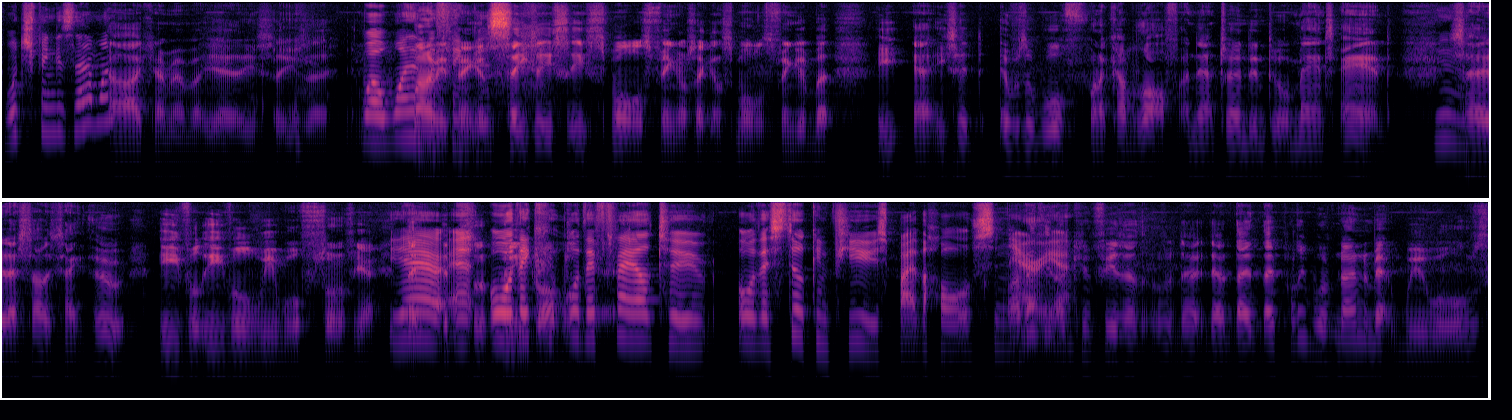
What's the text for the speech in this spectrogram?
which finger's that one? Oh, I can't remember. Yeah, he sees a. well, one, One of of the his fingers. fingers. He's, he's, he's smallest finger or second smallest finger, but he uh, he said it was a wolf when I cut it off, and now it turned into a man's hand. Yeah. So they started saying, "Ooh, evil, evil, we wolf," sort of. Yeah. Yeah, it's and, sort of or they dropped. or they Yeah. failed to, or they're still confused by the whole I don't think scenario. they're confused. They, they, they, they probably would have known about werewolves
